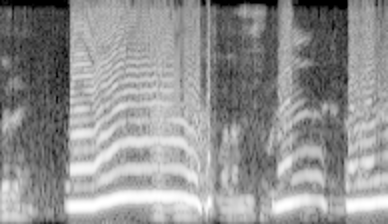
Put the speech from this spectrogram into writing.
ধরে রাখেন। ওয়ালা মুসলমান।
